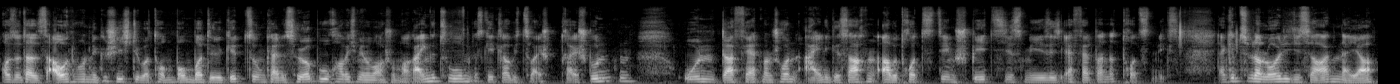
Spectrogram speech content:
Also dass es auch noch eine Geschichte über Tom Bombadil gibt, so ein kleines Hörbuch habe ich mir mal schon mal reingezogen. Das geht glaube ich zwei, drei Stunden und da fährt man schon einige Sachen, aber trotzdem speziesmäßig erfährt man da trotzdem nichts. Dann gibt es wieder Leute, die sagen, naja,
